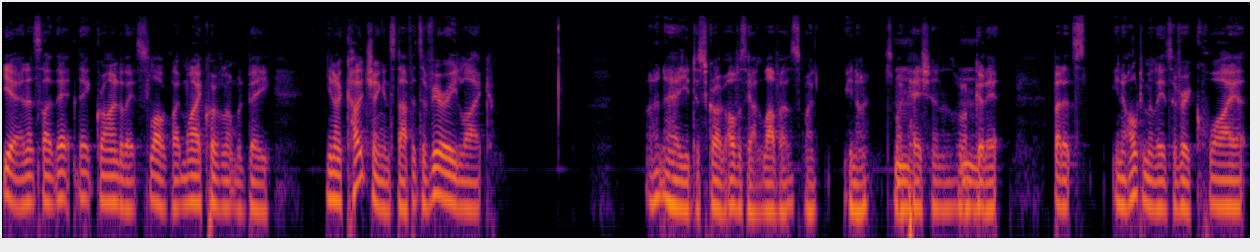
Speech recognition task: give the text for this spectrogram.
Yeah, and it's like that that grind or that slog. Like my equivalent would be, you know, coaching and stuff. It's a very like I don't know how you describe it. Obviously I love it. It's my you know, it's my mm. passion, it's what I'm mm. good at. But it's you know, ultimately it's a very quiet,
